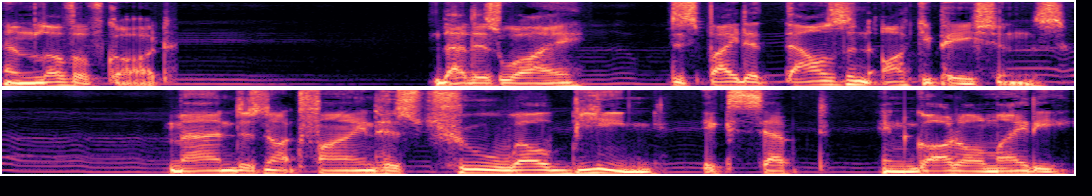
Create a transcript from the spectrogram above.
and love of God. That is why, despite a thousand occupations, man does not find his true well being except in God Almighty.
